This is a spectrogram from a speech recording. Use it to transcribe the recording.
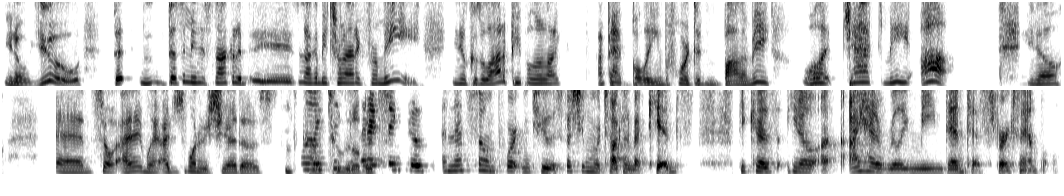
you know you that doesn't mean it's not going to be it's not going to be traumatic for me. You know because a lot of people are like i've had bullying before it didn't bother me. Well it jacked me up you know? And so anyway i just wanted to share those well, kind of two little bits. those, and that's so important too especially when we're talking about kids because you know i, I had a really mean dentist for example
